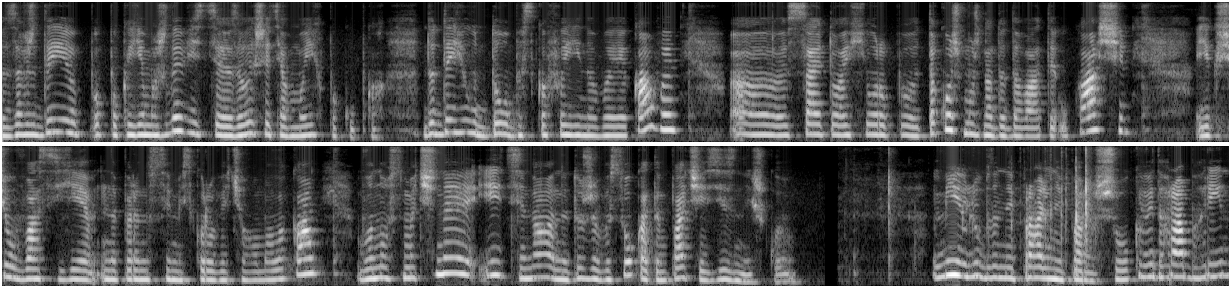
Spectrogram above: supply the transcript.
Завжди, поки є можливість, залишиться в моїх покупках. Додаю до безкофеїнової кави з сайту iHerb, також можна додавати у каші. Якщо у вас є непереносимість коров'ячого молока, воно смачне і ціна не дуже висока, тим паче зі знижкою. Мій улюблений пральний порошок від Grab Green.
